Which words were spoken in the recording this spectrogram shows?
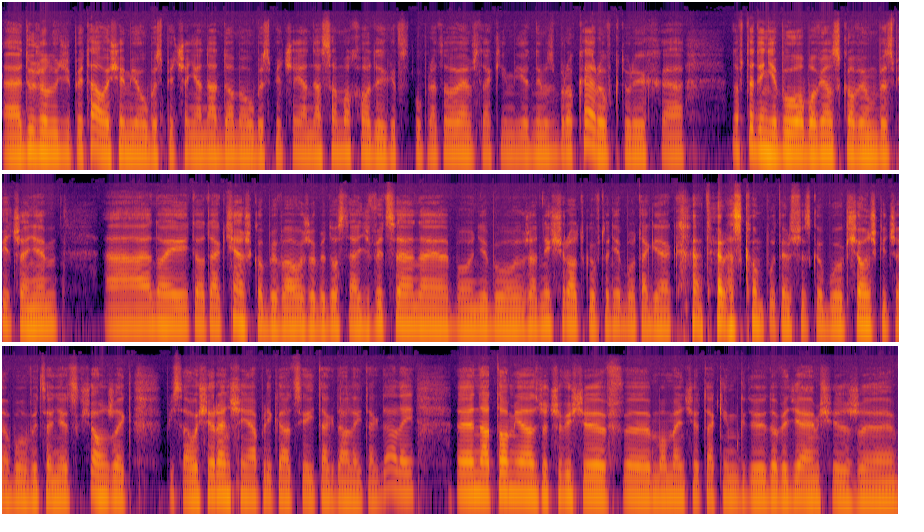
e, dużo ludzi pytało się mnie o ubezpieczenia na dom, o ubezpieczenia na samochody. Współpracowałem z takim jednym z brokerów, których e, no wtedy nie było obowiązkowym ubezpieczeniem. E, No i to tak ciężko bywało, żeby dostać wycenę, bo nie było żadnych środków. To nie było tak jak teraz komputer, wszystko było książki, trzeba było wyceniać z książek, pisało się ręcznie aplikacje i tak dalej, i tak dalej. E, Natomiast rzeczywiście w e, momencie takim, gdy dowiedziałem się, że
